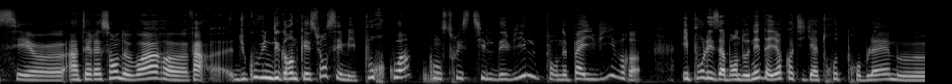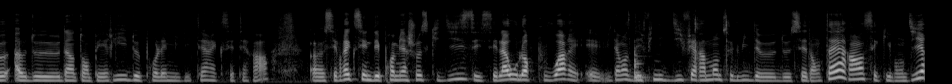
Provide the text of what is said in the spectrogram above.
c'est intéressant de voir. Du coup, une des grandes questions, c'est mais pourquoi construisent-ils des villes pour ne pas y vivre et pour les abandonner? D'ailleurs quand il y a trop de problèmes d'intempéries, de, problèmes militaires, etc. c'est vrai que c'est une des premières choses qu'ils disent et c'est là où leur pouvoir est évidemment se définit différemment de celui de, de sédentaire. Hein, c'est qu'ils vont dire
